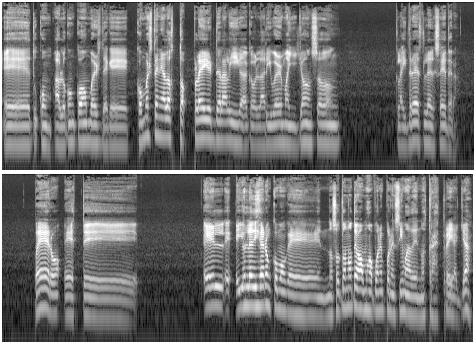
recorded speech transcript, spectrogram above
eh, habló con Converse, de que Converse tenía los top players de la liga, con Larry Bird, Magic Johnson, Clyde Dressler, etcétera. Pero, este. Él, e, ellos le dijeron como que nosotros no te vamos a poner por encima de nuestras estrellas ya.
